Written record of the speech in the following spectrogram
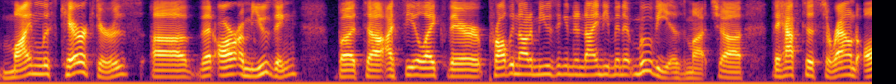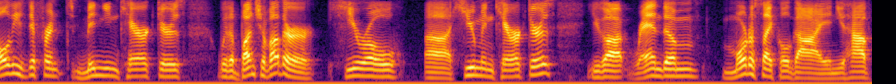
mindless characters uh, that are amusing, but uh, I feel like they're probably not amusing in a 90 minute movie as much. Uh, they have to surround all these different minion characters with a bunch of other hero uh, human characters. You got random motorcycle guy, and you have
